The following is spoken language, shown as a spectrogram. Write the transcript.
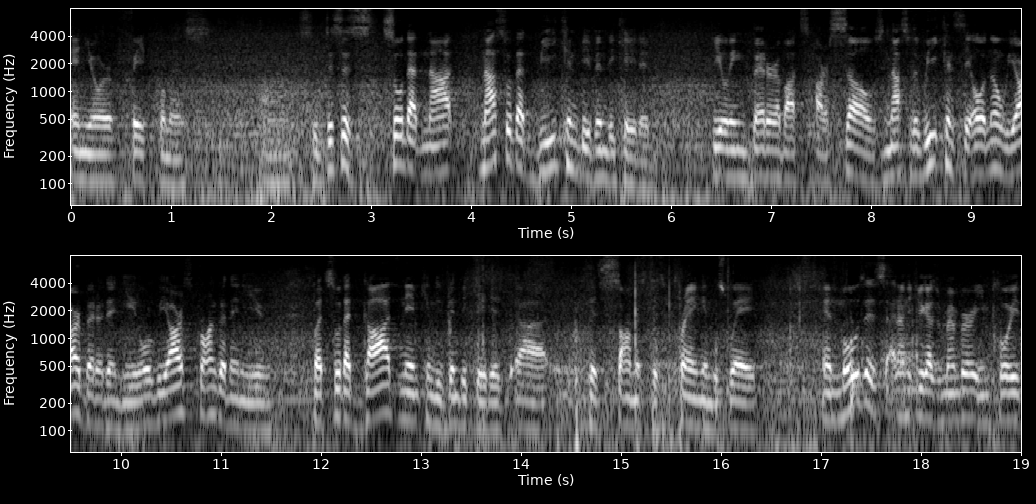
and your faithfulness. Uh, so this is so that not not so that we can be vindicated, feeling better about ourselves, not so that we can say, "Oh no, we are better than you," or "We are stronger than you," but so that God's name can be vindicated, uh, this psalmist is praying in this way. And Moses, I don't know if you guys remember, employed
